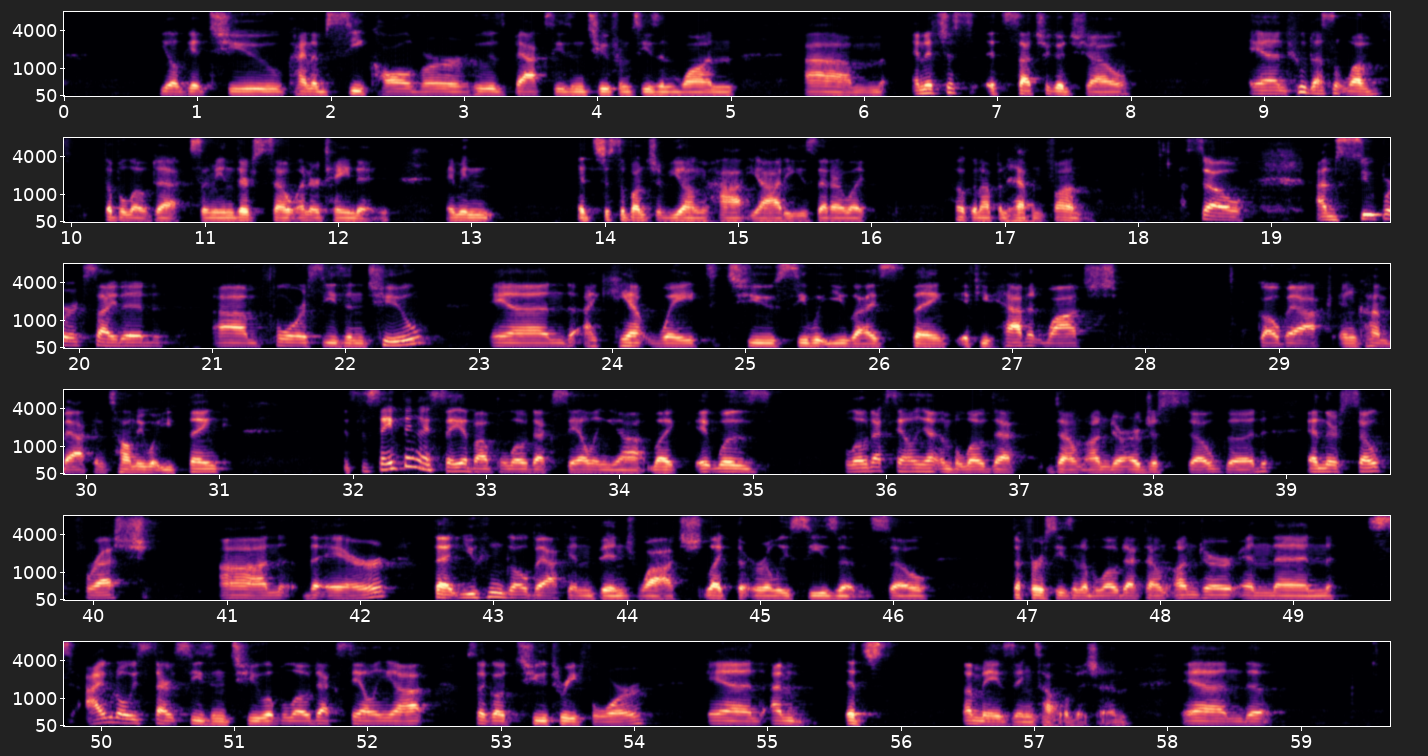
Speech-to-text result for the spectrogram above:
you'll get to kind of see Culver, who's back season two from season one. Um, and it's just it's such a good show. And who doesn't love the below decks? I mean, they're so entertaining. I mean, it's just a bunch of young hot yachties that are like hooking up and having fun. So I'm super excited um, for season two. And I can't wait to see what you guys think. If you haven't watched, go back and come back and tell me what you think. It's the same thing I say about Below Deck Sailing Yacht. Like it was Below Deck Sailing Yacht and Below Deck Down Under are just so good and they're so fresh on the air that you can go back and binge watch like the early seasons. So the first season of Below Deck Down Under, and then I would always start season two of Below Deck Sailing Yacht. So I go two, three, four, and I'm it's amazing television, and uh,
